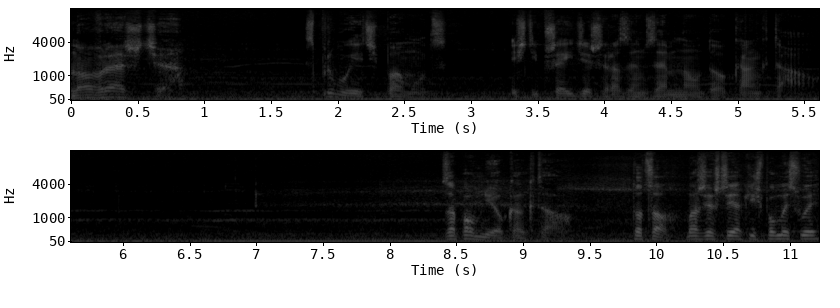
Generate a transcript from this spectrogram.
No wreszcie. Spróbuję ci pomóc, jeśli przejdziesz razem ze mną do Kang Tao. Zapomnij o Kang Tao. To co, masz jeszcze jakieś pomysły?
